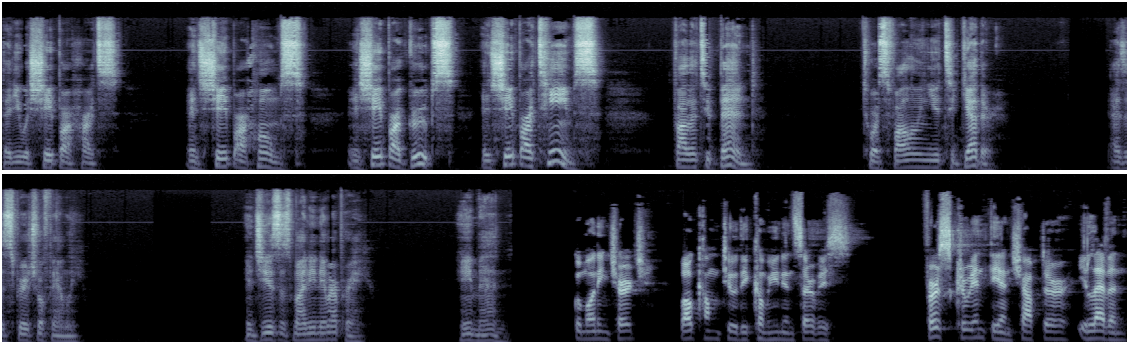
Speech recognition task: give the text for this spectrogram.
that you would shape our hearts and shape our homes and shape our groups and shape our teams, Father, to bend towards following you together as a spiritual family. In Jesus' mighty name I pray. Amen. Good morning, church. Welcome to the communion service. 1 Corinthians chapter 11,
